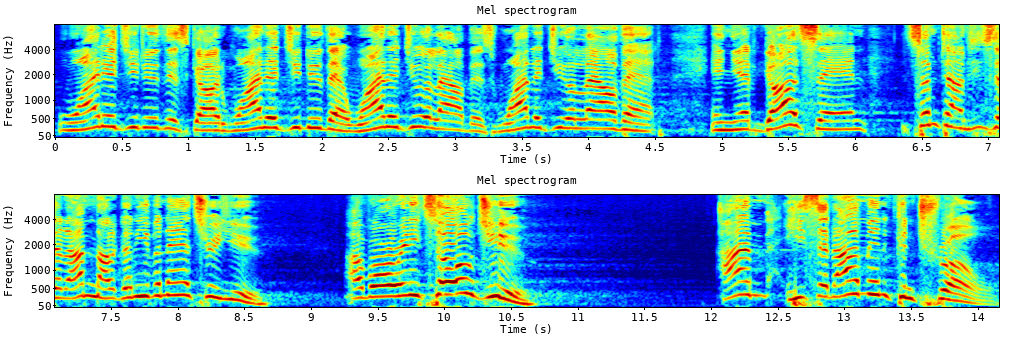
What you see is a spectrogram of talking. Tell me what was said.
Why did you do this, God? Why did you do that? Why did you allow this? Why did you allow that? And yet God's saying, sometimes He said, I'm not going to even answer you. I've already told you. I'm, he said, I'm in control.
